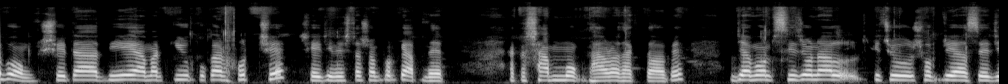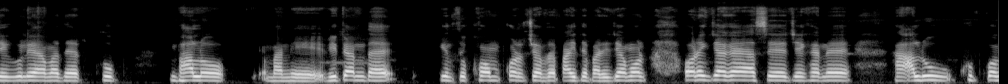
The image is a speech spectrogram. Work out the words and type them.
এবং সেটা দিয়ে আমার কি উপকার হচ্ছে, সেই জিনিসটা সম্পর্কে আপনার একটা সাম্যক ধারণা থাকতে হবে। যেমন সিজনাল কিছু সবজি আছে যেগুলি আমাদের খুব ভালো মানে রিটার্ন দেয়, কিন্তু কম খরচে আমরা পাইতে পারি। যেমন অনেক জায়গায় আছে যেখানে আলু খুব কম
